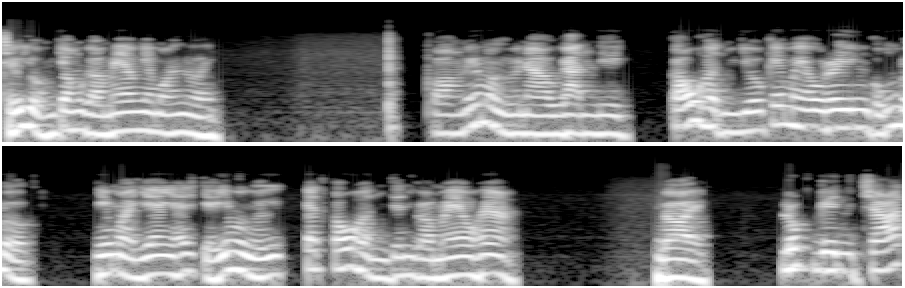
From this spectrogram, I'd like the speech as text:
Sử dụng trong Gmail nha mọi người. Còn nếu mà người nào gành thì cấu hình vô cái mail riêng cũng được. Nhưng mà Giang sẽ chỉ mọi người cách cấu hình trên Gmail ha. Rồi. Login chat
